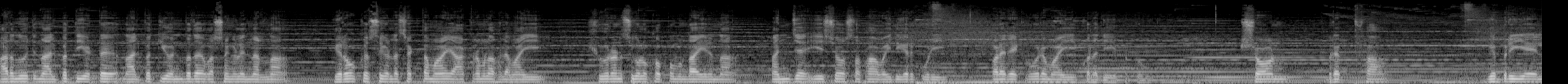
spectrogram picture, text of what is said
അറുന്നൂറ്റി നാൽപ്പത്തിയെട്ട് നാൽപ്പത്തി ഒൻപത് വർഷങ്ങളിൽ നടന്ന ഇറോക്കസുകളുടെ ശക്തമായ ആക്രമണ ഫലമായി ഹ്യൂറൻസുകൾക്കൊപ്പം ഉണ്ടായിരുന്ന അഞ്ച് ഈശോ സഭാ വൈദികർ കൂടി വളരെ ക്രൂരമായി കൊല ചെയ്യപ്പെട്ടു. Jean Brebeuf Gabriel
